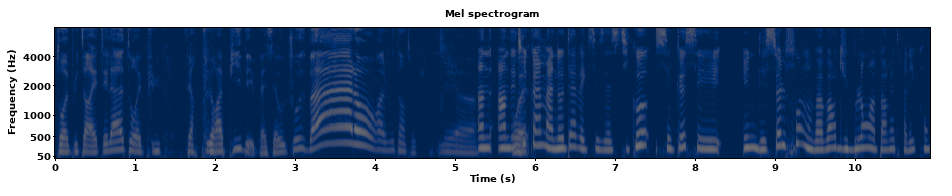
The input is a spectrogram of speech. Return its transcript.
t'aurais pu t'arrêter là, t'aurais pu faire plus rapide et passer à autre chose. Bah non, on rajoute un truc. Mais. euh, un, un des Ouais. trucs quand même à noter avec ces asticots, c'est que c'est une des seules fois où on va voir du blanc apparaître à l'écran.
